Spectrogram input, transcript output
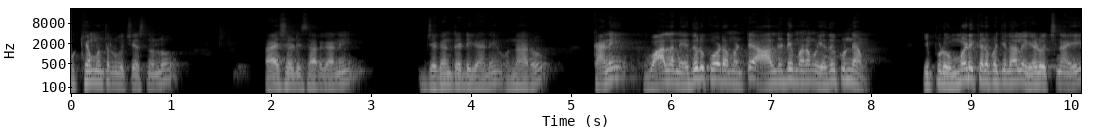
ముఖ్యమంత్రులు చేసిన వాళ్ళు రాజశేఖరెడ్డి సార్ కానీ జగన్ రెడ్డి కానీ ఉన్నారు. కానీ వాళ్ళని ఎదుర్కోవడం అంటే ఆల్రెడీ మనం ఎదుర్కొన్నాం. ఇప్పుడు ఉమ్మడి కడప జిల్లాలో ఏడు వచ్చినాయి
